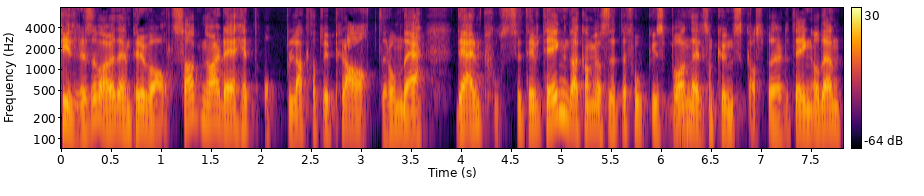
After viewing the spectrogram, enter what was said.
Tidligere så var jo det en privatsak. Nå er det helt opplagt at vi prater om det. Det er en positiv ting. Da kan vi også sette fokus på en del sånn kunnskapsbaserte ting. Og den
